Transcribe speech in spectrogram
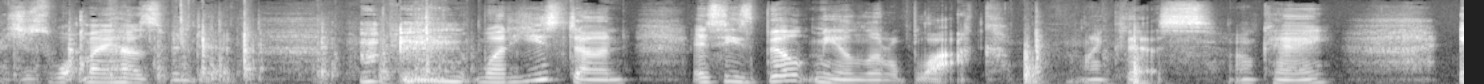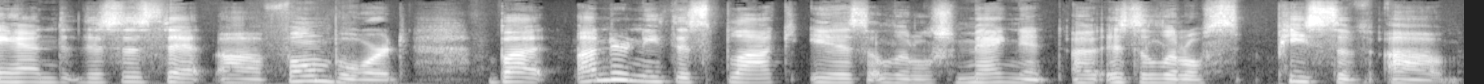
which is what my husband did, what he's done is he's built me a little block like this, okay? And this is that uh, foam board, but underneath this block is a little magnet, uh, is a little piece of um,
